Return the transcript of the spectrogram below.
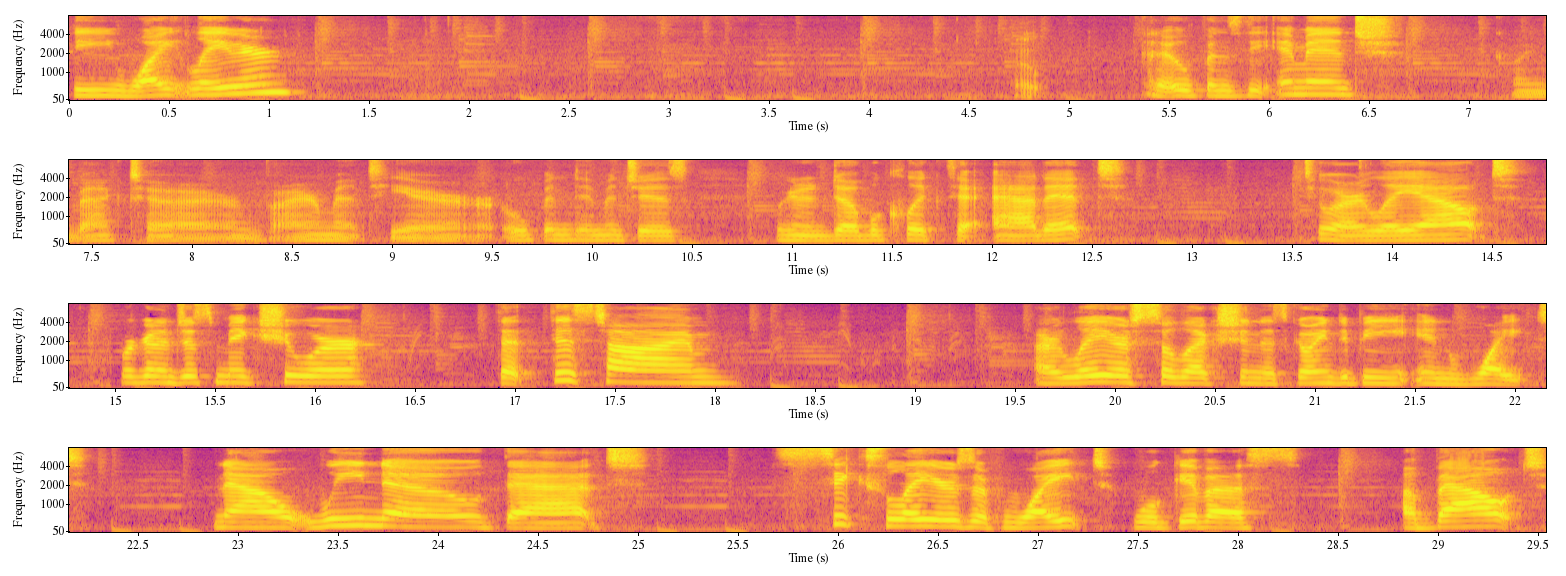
the white layer. Oh. It opens the image. Going back to our environment here, our opened images. We're going to double click to add it to our layout. We're going to just make sure that this time our layer selection is going to be in white. Now we know that six layers of white will give us about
